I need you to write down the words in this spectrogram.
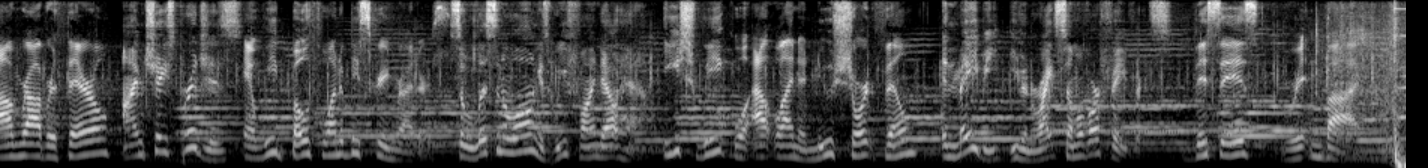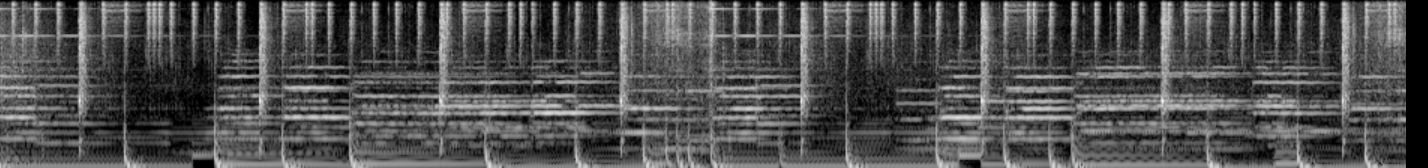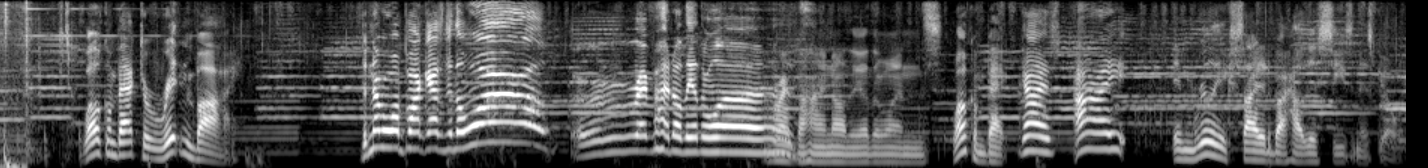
I'm Robert Therrell, I'm Chase Bridges, and we both want to be screenwriters. so listen along as we find out how, Each week, we'll outline a new short film. and maybe even write some of our favorites. This is Written By. Welcome back to Written By, the number one podcast in the world. right behind all the other ones. Right behind all the other ones. Welcome back, guys. I am really excited about how this season is going.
